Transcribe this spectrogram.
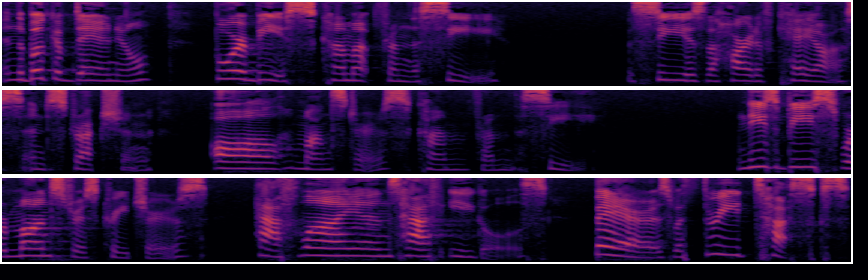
In the book of Daniel, four beasts come up from the sea. The sea is the heart of chaos and destruction. All monsters come from the sea. And these beasts were monstrous creatures half lions, half eagles, bears with three tusks,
